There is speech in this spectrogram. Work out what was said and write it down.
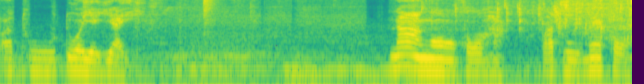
ปลาทูตัวใหญ่ ๆ หน้างอคอหักปลาทูแม่กอง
